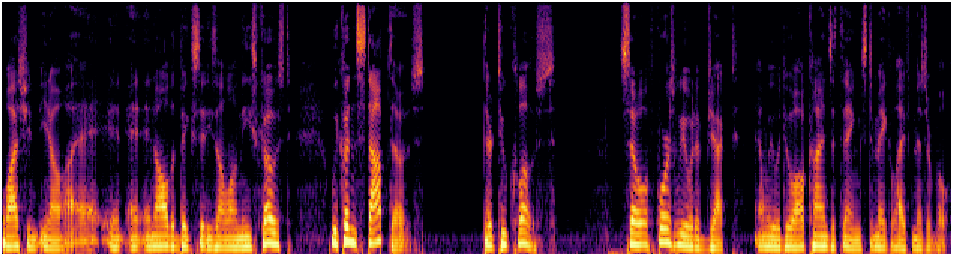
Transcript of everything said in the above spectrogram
Washington, you know, uh, and, and all the big cities along the East Coast, we couldn't stop those. They're too close. So, of course, we would object and we would do all kinds of things to make life miserable.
